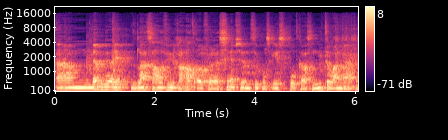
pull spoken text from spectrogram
ehm, we hebben nu het laatste half uur gehad over Synapse. We willen natuurlijk onze eerste podcast niet te lang maken.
